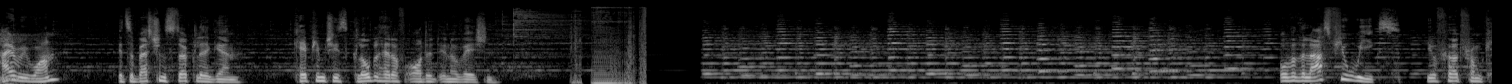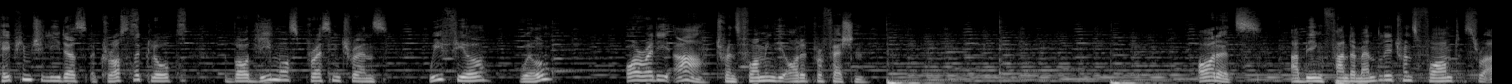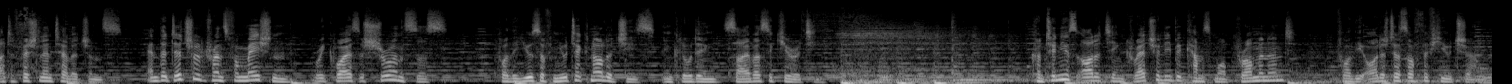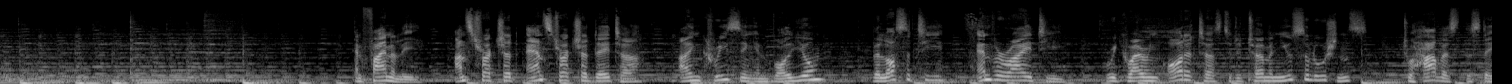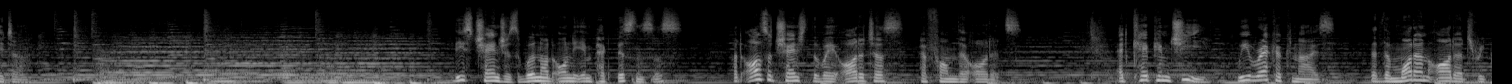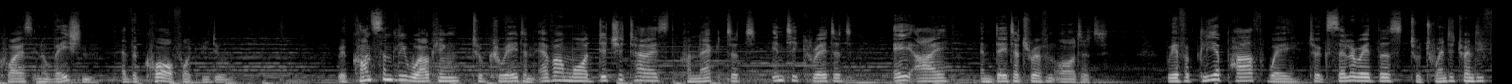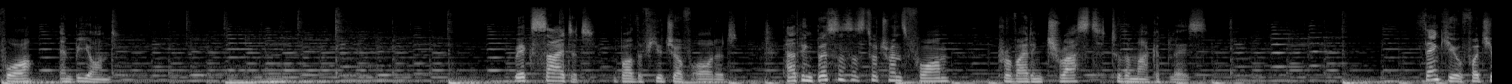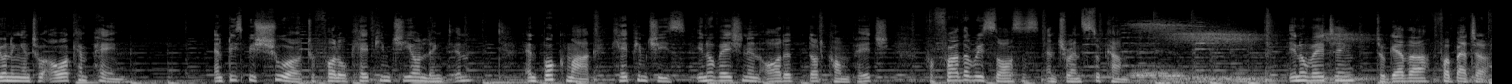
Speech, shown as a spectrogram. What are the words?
Hi everyone, it's Sebastian Stöckle again, KPMG's Global Head of Audit Innovation. Over the last few weeks, you've heard from KPMG leaders across the globe about the most pressing trends we feel will already are transforming the audit profession. Audits are being fundamentally transformed through artificial intelligence, and the digital transformation requires assurances for the use of new technologies, including cybersecurity. Continuous auditing gradually becomes more prominent for the auditors of the future. And finally, unstructured and structured data are increasing in volume, velocity, and variety, requiring auditors to determine new solutions to harvest this data. These changes will not only impact businesses, but also change the way auditors perform their audits. At KPMG, we recognize that the modern audit requires innovation at the core of what we do. We're constantly working to create an ever more digitized, connected, integrated AI and data driven audit. We have a clear pathway to accelerate this to 2024 and beyond. We're excited about the future of audit, helping businesses to transform providing trust to the marketplace. Thank you for tuning into our campaign. And please be sure to follow KPMG on LinkedIn and bookmark KPMG's innovationinaudit.com page for further resources and trends to come. Innovating together for better.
